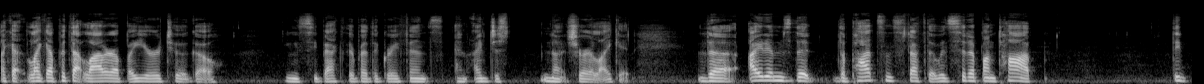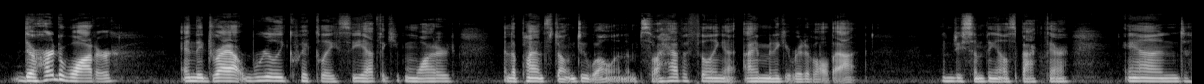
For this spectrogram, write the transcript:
Like I, like I put that ladder up a year or two ago. You can see back there by the gray fence. And I'm just not sure I like it. The items that, the pots and stuff that would sit up on top they they're hard to water and they dry out really quickly so you have to keep them watered and the plants don't do well in them so i have a feeling i'm going to get rid of all that and do something else back there and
